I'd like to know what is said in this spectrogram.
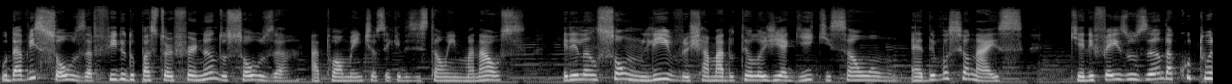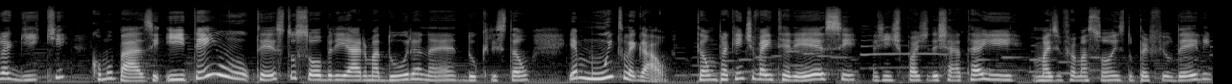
o Davi Souza, filho do pastor Fernando Souza. Atualmente eu sei que eles estão em Manaus. Ele lançou um livro chamado Teologia Geek, são é, devocionais que ele fez usando a cultura geek como base. E tem um texto sobre a armadura, né, do cristão, e é muito legal. Então, para quem tiver interesse, a gente pode deixar até aí mais informações do perfil dele.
